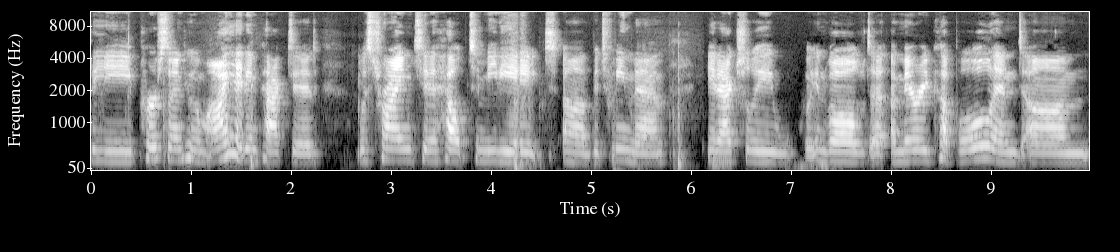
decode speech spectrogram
the person whom I had impacted was trying to help to mediate uh, between them. It actually involved a, a married couple, and um,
